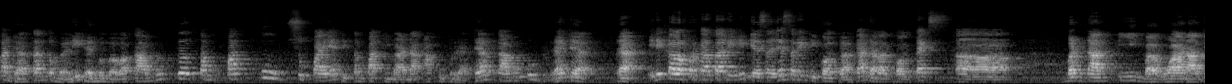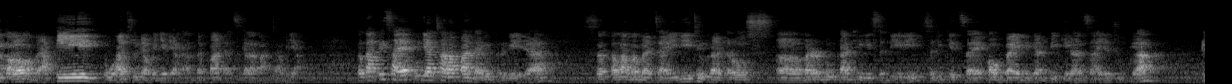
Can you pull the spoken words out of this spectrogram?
akan datang kembali dan membawa kamu ke tempatku, supaya di tempat di mana aku berada, kamu pun berada. Nah, ini kalau perkataan ini biasanya sering dikotbahkan dalam konteks uh, menanti bahwa nanti kalau berarti Tuhan sudah menyediakan tempat dan segala macam ya. Tetapi saya punya cara pandang yang berbeda. Setelah membaca ini juga terus e, merenungkan diri sendiri, sedikit saya combine dengan pikiran saya juga.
